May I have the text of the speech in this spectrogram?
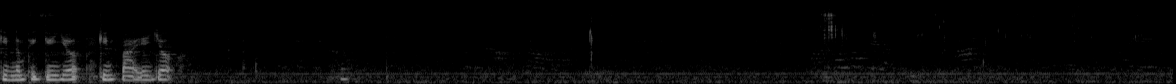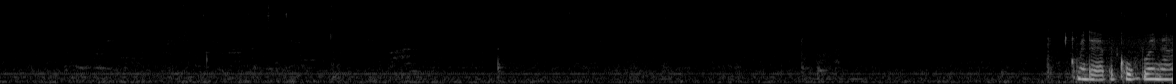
กินน้ำพริกเยอะๆกินปลาเยอะๆ ไม่ได้เอาไปคลุกด้วยนะ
